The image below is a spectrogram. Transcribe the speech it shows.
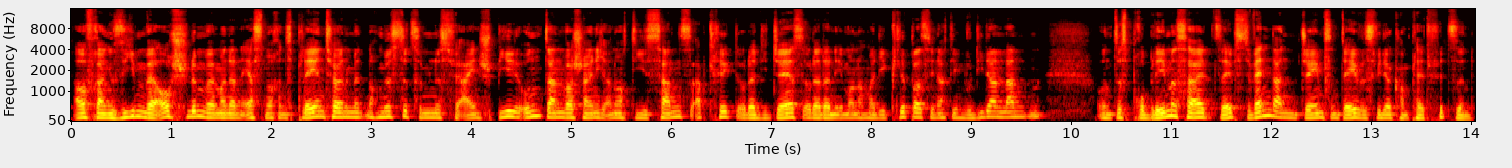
Auf Rang 7 wäre auch schlimm, weil man dann erst noch ins Play-In-Tournament noch müsste, zumindest für ein Spiel und dann wahrscheinlich auch noch die Suns abkriegt oder die Jazz oder dann eben auch nochmal die Clippers, je nachdem, wo die dann landen. Und das Problem ist halt, selbst wenn dann James und Davis wieder komplett fit sind,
